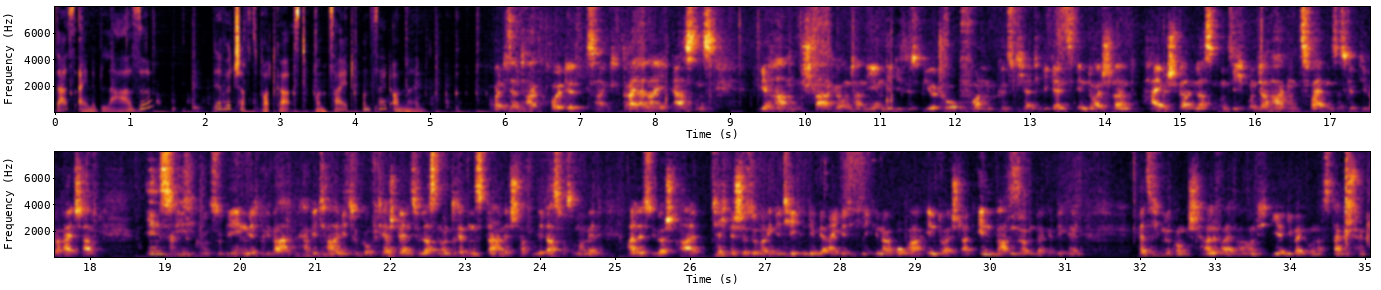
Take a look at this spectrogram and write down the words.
das eine Blase? Der Wirtschaftspodcast von Zeit und Zeit Online. Aber dieser Tag heute zeigt dreierlei. Erstens, wir haben starke Unternehmen, die dieses Biotop von künstlicher Intelligenz in Deutschland heimisch werden lassen und sich unterhaken. Zweitens, es gibt die Bereitschaft, ins Risiko zu gehen, mit privatem Kapital die Zukunft herstellen zu lassen. Und drittens, damit schaffen wir das, was im Moment alles überstrahlt, technische Souveränität, indem wir eigene Technik in Europa, in Deutschland, in Baden-Württemberg entwickeln. Herzlichen Glückwunsch, Aleph Alpha und dir, lieber Jonas. Dankeschön.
